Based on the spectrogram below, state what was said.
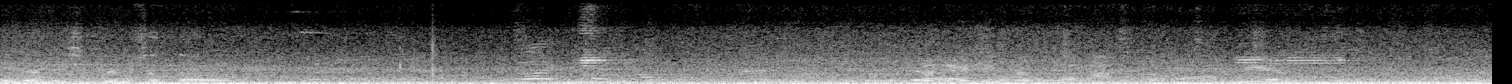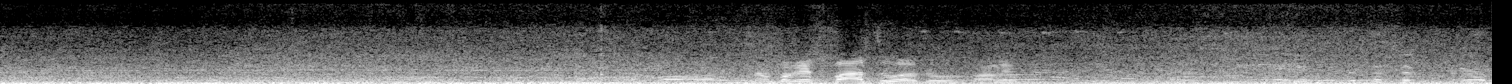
Udah di screenshot dong. Nang pakai sepatu lah tuh kali. Ini deket-deket.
